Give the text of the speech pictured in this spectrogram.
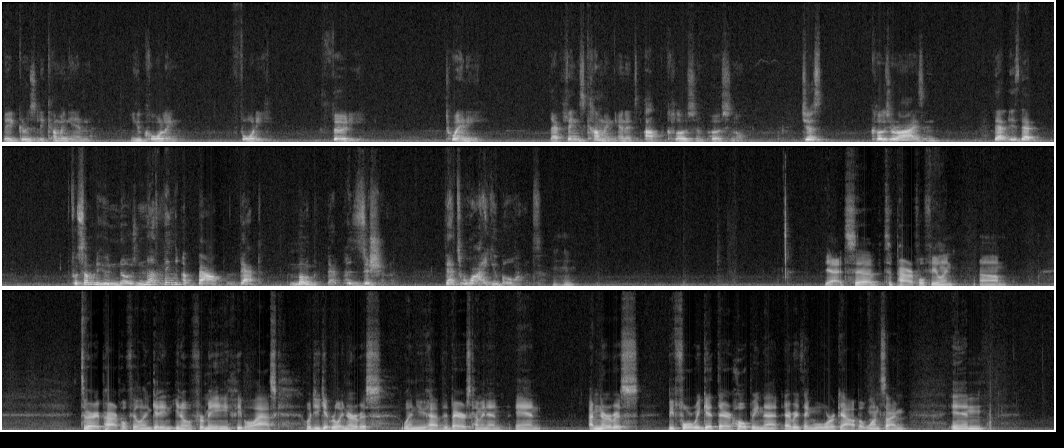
big grizzly coming in, you calling 40, 30, 20, that thing's coming and it's up close and personal. Just close your eyes and that is that for somebody who knows nothing about that moment, that position, that's why you bow hunt. Mm-hmm. Yeah, it's a it's a powerful feeling. Um, it's a very powerful feeling. Getting you know, for me, people ask, "Would you get really nervous when you have the bears coming in?" And I'm nervous before we get there, hoping that everything will work out. But once I'm in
